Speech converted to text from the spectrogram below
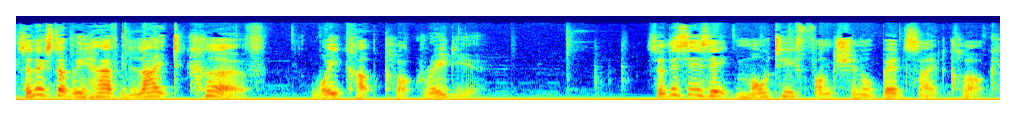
So next up we have Light Curve Wake Up Clock Radio. So this is a multifunctional bedside clock.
